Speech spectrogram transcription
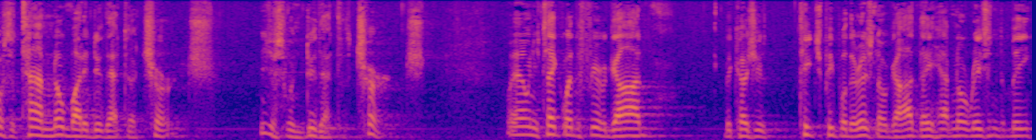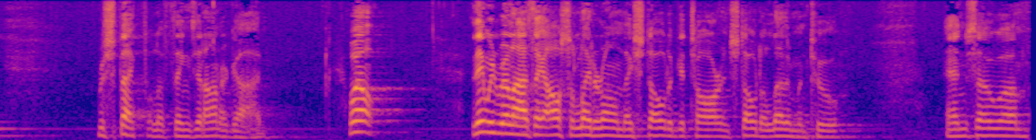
was a time nobody did that to a church. You just wouldn't do that to the church. Well, when you take away the fear of God because you teach people there is no God, they have no reason to be respectful of things that honor God. Well, then we realized they also later on they stole a guitar and stole a Leatherman tool. And so, um,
